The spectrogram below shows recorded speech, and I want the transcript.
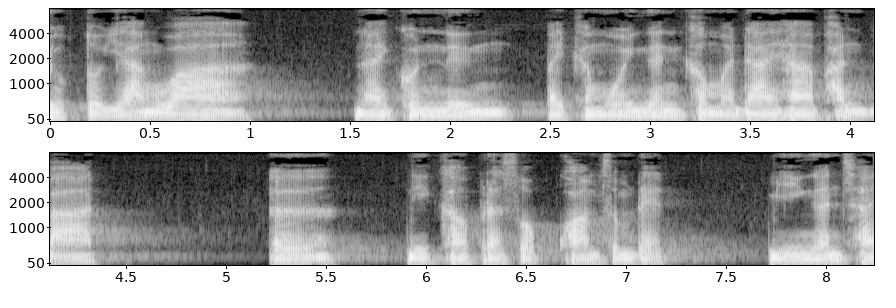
ยกตัวอย่างว่านายคนหนึ่งไปขโมยเงินเข้ามาได้ห้าพันบาท เออ นี่เขาประสบความสำเร็จ มีเงินใช้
